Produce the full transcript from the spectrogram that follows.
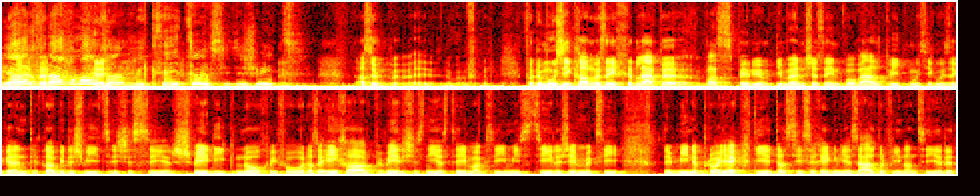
Ja, ich frage mal, also, wie sieht es aus in der Schweiz? Also von der Musik kann man sicher leben, was berühmte Menschen sind, die weltweit Musik rausgehen. Ich glaube, in der Schweiz ist es sehr schwierig, nach wie vor. Also ich habe, bei mir war es nie ein Thema. Gewesen. Mein Ziel war immer, gewesen, mit meinen Projekten, dass sie sich irgendwie selber finanzieren.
